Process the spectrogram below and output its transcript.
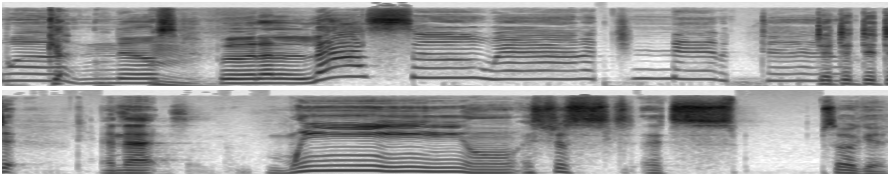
one else, mm. but I lie so well that you never do. da- da- da- da. And that. Wow, oh, it's just, it's so good.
